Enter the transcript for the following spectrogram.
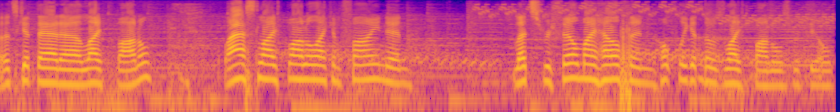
Okay, let's get that uh, life bottle. Last life bottle I can find, and let's refill my health and hopefully get those life bottles refilled.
